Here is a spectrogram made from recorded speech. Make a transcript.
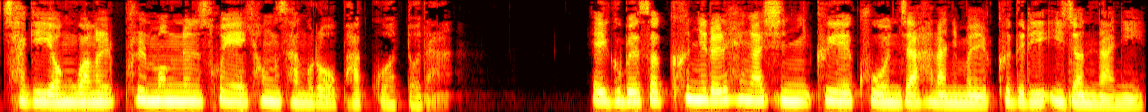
자기 영광을 풀먹는 소의 형상으로 바꾸었도다. 애굽에서 큰 일을 행하신 그의 구원자 하나님을 그들이 잊었나니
